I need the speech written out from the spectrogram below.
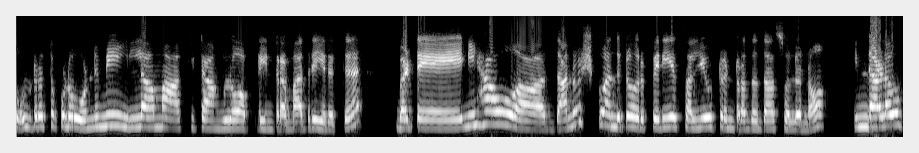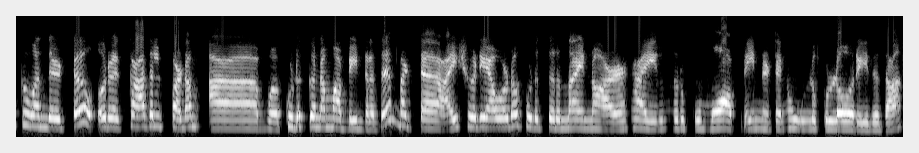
சொல்றது கூட ஒண்ணுமே இல்லாம ஆக்கிட்டாங்களோ அப்படின்ற மாதிரி இருக்கு. பட் எனிஹவ் தனுஷ்க்கு வந்துட்டு ஒரு பெரிய சல்யூட்ன்றது தான் சொல்லணும். இந்த அளவுக்கு வந்துட்டு ஒரு காதல் படம் கொடுக்கணும் அப்படின்றது. பட் ஐஸ்வர்யாவோட கொடுத்திருந்தா இன்னும் அழகா இருந்திருக்குமோ அப்படின்னுட்டு உள்ளுக்குள்ள ஒரு இதுதான்.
